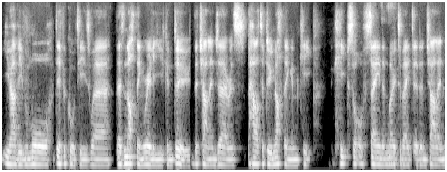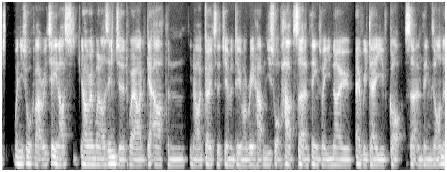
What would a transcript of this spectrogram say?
you have even more difficulties where there's nothing really you can do. The challenge there is how to do nothing and keep keep sort of sane and motivated and challenged. When you talk about routine, I, was, you know, I remember when I was injured where I'd get up and, you know, I'd go to the gym and do my rehab and you sort of have certain things where you know every day you've got certain things on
